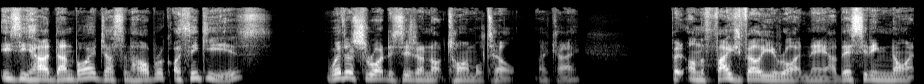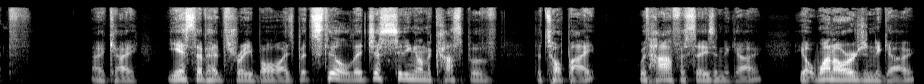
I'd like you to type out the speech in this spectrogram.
is he hard done by, Justin Holbrook? I think he is. Whether it's the right decision or not, time will tell. Okay, but on the face value right now, they're sitting ninth. Okay, yes, they've had three buys, but still, they're just sitting on the cusp of the top eight with half a season to go. You got one Origin to go.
